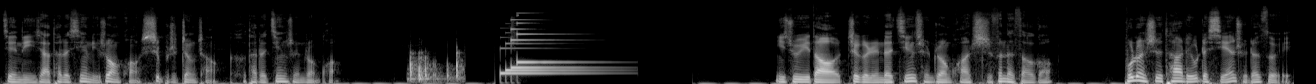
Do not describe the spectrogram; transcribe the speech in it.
鉴定一下他的心理状况是不是正常和他的精神状况。你注意到这个人的精神状况十分的糟糕。不论是他流着咸水的嘴，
